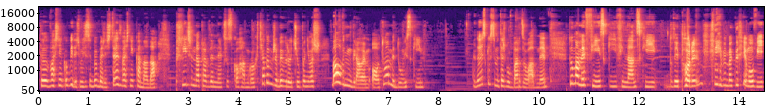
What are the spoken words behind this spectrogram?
To właśnie go widać, musicie sobie obejrzeć. To jest właśnie Kanada. Śliczny naprawdę Nexus, kocham go. Chciałbym, żeby wrócił, ponieważ mało w nim grałem. O, tu mamy duński. Duński w sumie też był bardzo ładny. Tu mamy fiński, finlandzki, do tej pory, nie wiem jak to się mówi.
